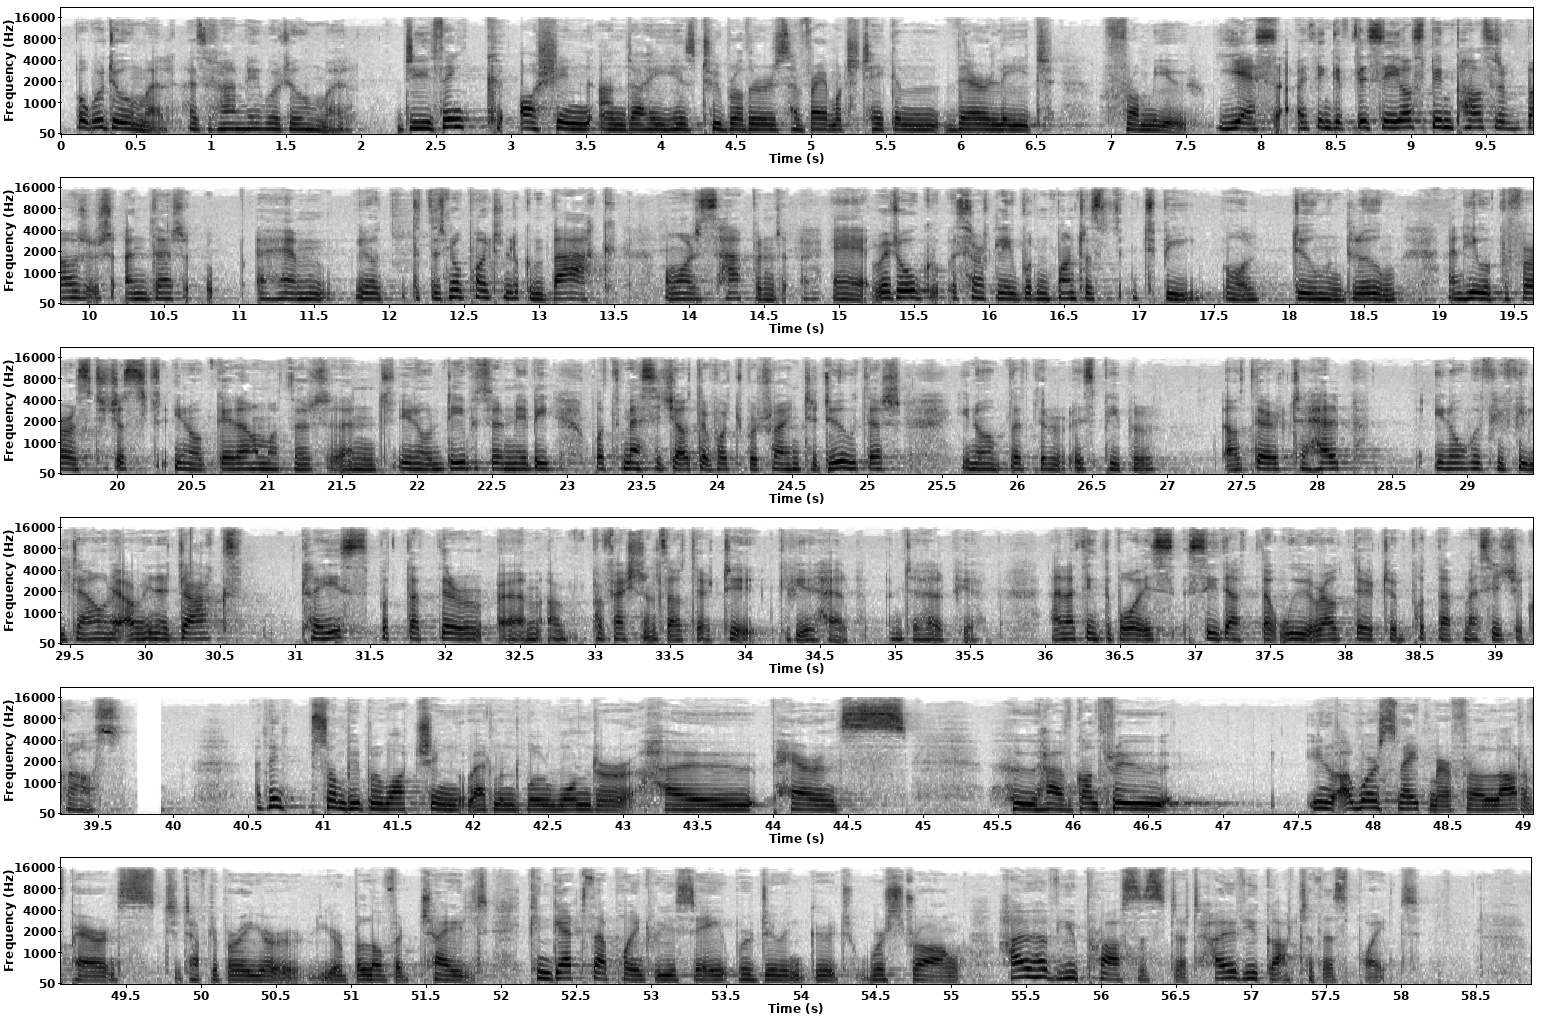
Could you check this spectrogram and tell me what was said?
But we're doing well. As a family, we're doing well. Do you think Oisín and his two brothers, have very much taken their lead from you? Yes, I think if they see us being positive about it and that, um, you know, there's no point in looking back on what has happened. Uh, Red Óg certainly wouldn't want us to be all doom and gloom, and he would prefer us to just, you know, get on with it and, you know, deal with it and maybe put the message out there, what we're trying to do, that, you know, that there is people out there to help, you know, if you feel down or in a dark place, but that there um, are professionals out there to give you help and to help you. And I think the boys see that, that we are out there to put that message across. I think some people watching Redmond will wonder how parents who have gone through you know, a worst nightmare for a lot of parents to have to bury your, your beloved child can get to that point where you say, We're doing good, we're strong. How have you processed it? How have you got to this point?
